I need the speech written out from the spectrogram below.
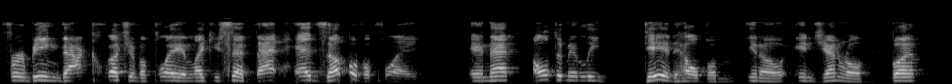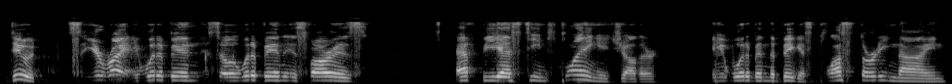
for being that clutch of a play. And like you said, that heads up of a play, and that ultimately did help him, you know, in general. But dude, so you're right. It would have been so. It would have been as far as FBS teams playing each other. It would have been the biggest, plus 39.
